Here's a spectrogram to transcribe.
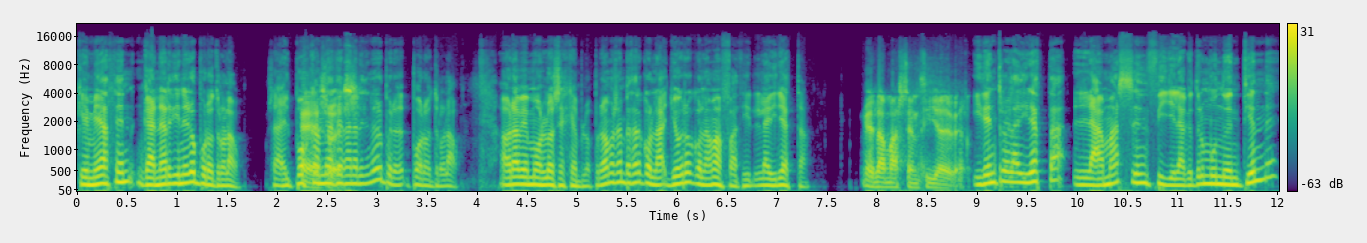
que me hacen ganar dinero por otro lado. O sea, el podcast me hace ganar dinero, pero por otro lado. Ahora vemos los ejemplos. Pero vamos a empezar con la, yo creo con la más fácil, la directa. Es la más sencilla de ver. Y dentro de la directa, la más sencilla y la que todo el mundo entiende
